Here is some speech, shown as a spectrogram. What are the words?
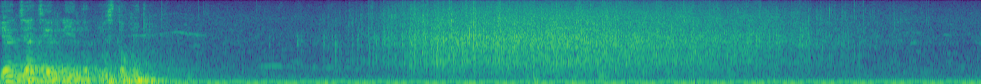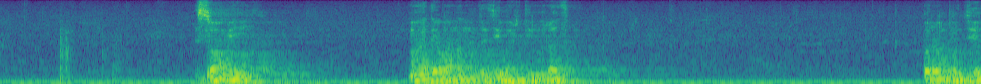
यांच्या चरणी नतमस्तक होतो. स्वामी महादेवानंदजी भारती महाराज. परमपूज्य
